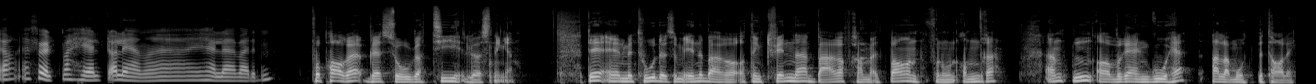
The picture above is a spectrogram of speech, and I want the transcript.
Ja, jeg følte meg helt alene i hele verden. For paret ble surrogati løsningen. Det er en metode som innebærer at en kvinne bærer frem et barn for noen andre, enten av ren godhet eller mot betaling.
